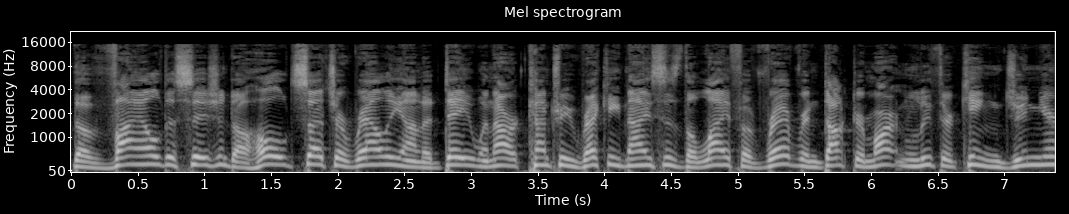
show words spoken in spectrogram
the vile decision to hold such a rally on a day when our country recognizes the life of Reverend Dr. Martin Luther King Jr.,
